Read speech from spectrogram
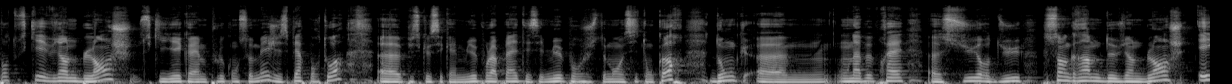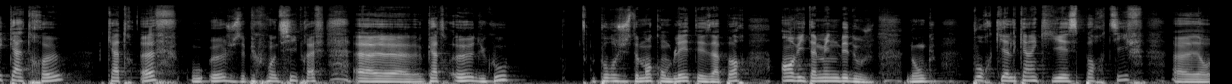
Pour tout ce qui est viande blanche ce qui est quand même plus consommé j'espère pour toi puisque c'est quand même mieux pour la planète et c'est mieux pour justement aussi ton corps. Donc on est à peu près sur du 100 grammes de viande blanche et 4 œufs 4 œufs ou E, je sais plus comment on dit, bref, 4 euh, E du coup pour justement combler tes apports en vitamine B12. Donc pour quelqu'un qui est sportif, euh,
